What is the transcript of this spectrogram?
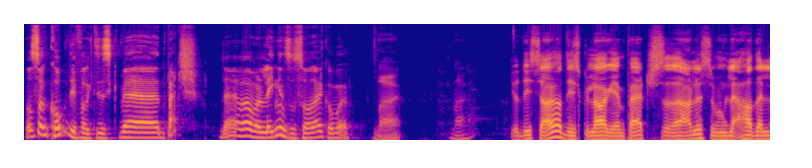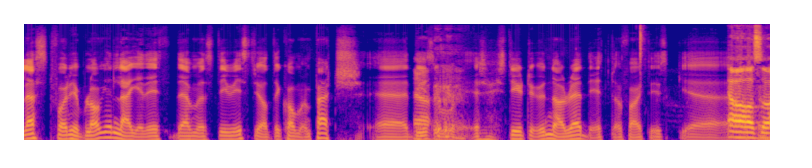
Og så kom de faktisk med en patch. Det var vel ingen som så det komme. Nei. Nei. Jo, de sa jo at de skulle lage en patch, så alle som hadde lest forrige blogginnlegget ditt deres, de visste jo at det kom en patch. Eh, de Ja. som styrte unna Reddit og faktisk eh, Ja, altså,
